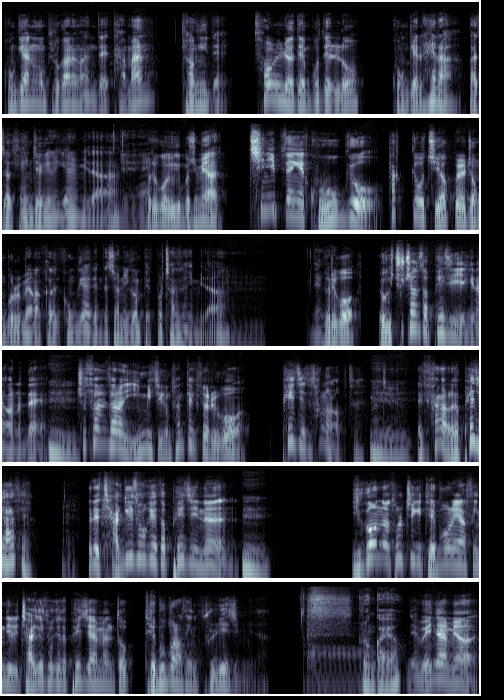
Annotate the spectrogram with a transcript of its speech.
공개하는 건 불가능한데 다만 경희대, 서울여대 모델로 공개를 해라가 저 개인적인 의견입니다. 네. 그리고 여기 보시면 신입생의 고교, 학교 지역별 정보를 명확하게 공개해야 된다. 저는 이건 100% 찬성입니다. 음. 네, 그리고 여기 추천서 폐지 얘기 나오는데 음. 추천서는 이미 지금 선택 서류고 폐지해도 상관없어요. 맞아요. 음. 이렇게 상관없어요. 폐지하세요. 네. 근데 자기소개서 폐지는 음. 이거는 솔직히 대부분의 학생들이 자기소개서 폐지하면 더 대부분 학생이 불리해집니다. 어. 그런가요? 네, 왜냐하면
